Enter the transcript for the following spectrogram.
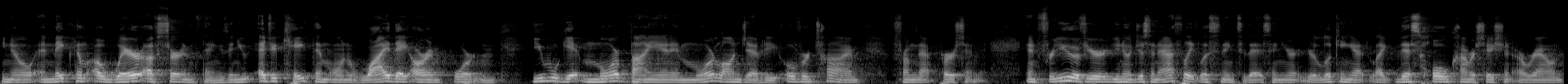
you know, and make them aware of certain things and you educate them on why they are important, you will get more buy-in and more longevity over time from that person. And for you, if you're, you know, just an athlete listening to this and you're you're looking at like this whole conversation around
